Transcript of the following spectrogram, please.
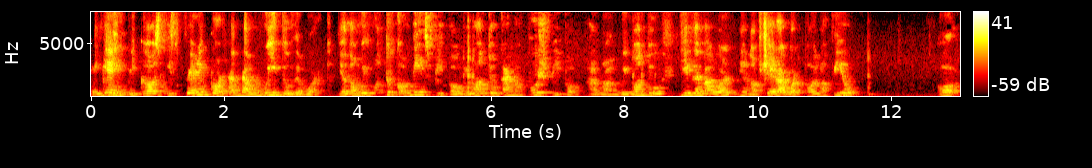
Again, because it's very important that we do the work. You know, we want to convince people, we want to kind of push people around, we want to give them our, you know, share our point of view. Or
